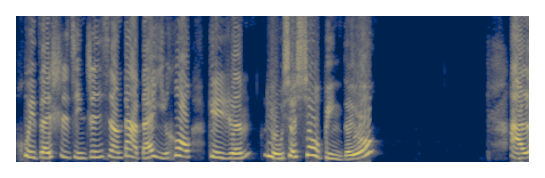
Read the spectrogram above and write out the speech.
会在事情真相大白以后给人留下笑柄的哟。好了，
